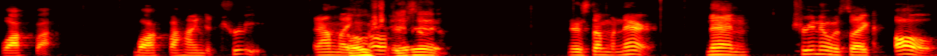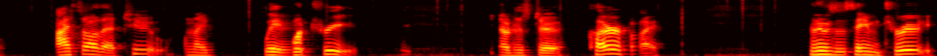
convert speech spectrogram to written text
walk by, walk behind a tree, and I'm like, oh, oh there's, shit. there's someone there. Then Trina was like, oh, I saw that too. I'm like, wait, what tree? You know, just to clarify, and it was the same tree.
